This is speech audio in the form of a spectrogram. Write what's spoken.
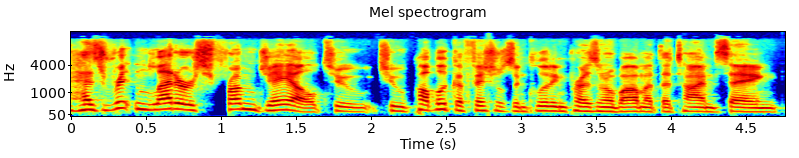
has written letters from jail to to public officials, including President Obama at the time, saying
